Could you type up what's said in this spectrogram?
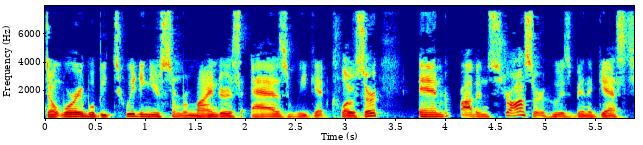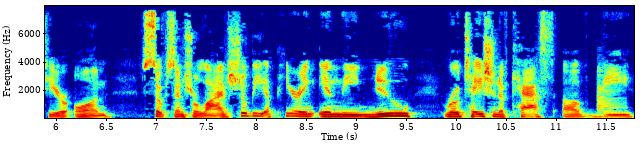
Don't worry, we'll be tweeting you some reminders as we get closer. And Robin Strasser, who has been a guest here on Soap Central Live, she'll be appearing in the new rotation of cast of the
